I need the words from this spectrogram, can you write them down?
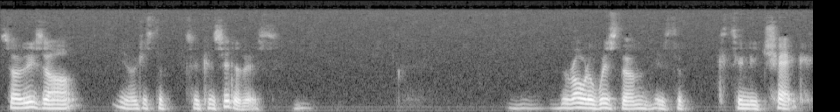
So these are, you know, just to, to consider this. The role of wisdom is to continually check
